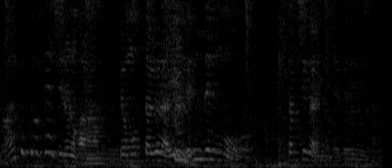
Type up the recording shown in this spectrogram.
外国の選手いるのかなって思ったぐらい全然もう桁違いのレベルでしたね、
